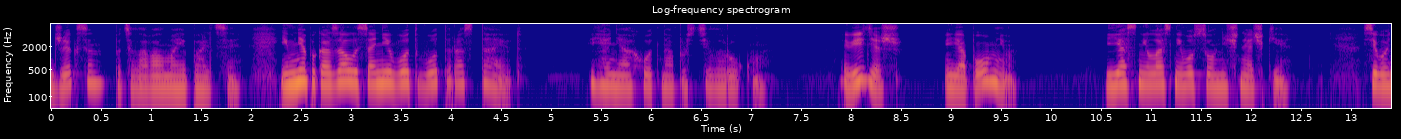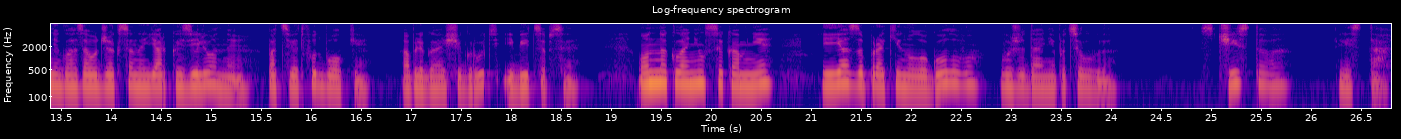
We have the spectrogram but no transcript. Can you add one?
Джексон поцеловал мои пальцы, и мне показалось, они вот-вот растают. Я неохотно опустила руку. «Видишь? Я помню. Я сняла с него солнечные очки. Сегодня глаза у Джексона ярко зеленые под цвет футболки, облегающей грудь и бицепсы. Он наклонился ко мне, и я запрокинула голову в ожидании поцелуя. С чистого листа.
